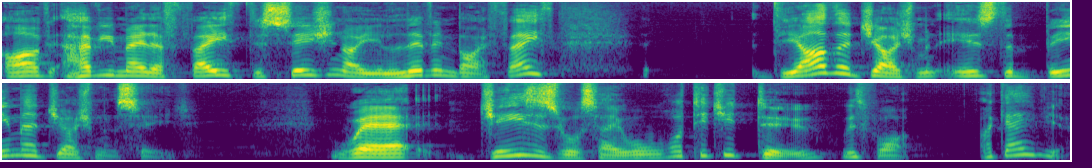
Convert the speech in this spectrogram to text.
Have you made a faith decision? Are you living by faith? The other judgment is the Bema judgment seat, where Jesus will say, Well, what did you do with what I gave you?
